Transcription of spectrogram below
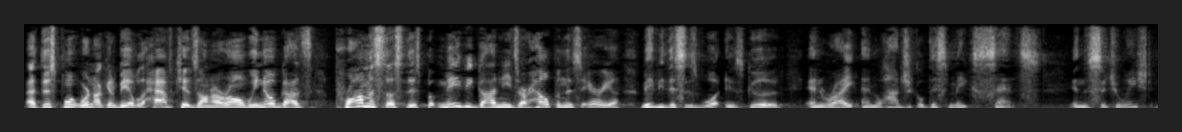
At this point, we're not going to be able to have kids on our own. We know God's promised us this, but maybe God needs our help in this area. Maybe this is what is good and right and logical. This makes sense in the situation.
